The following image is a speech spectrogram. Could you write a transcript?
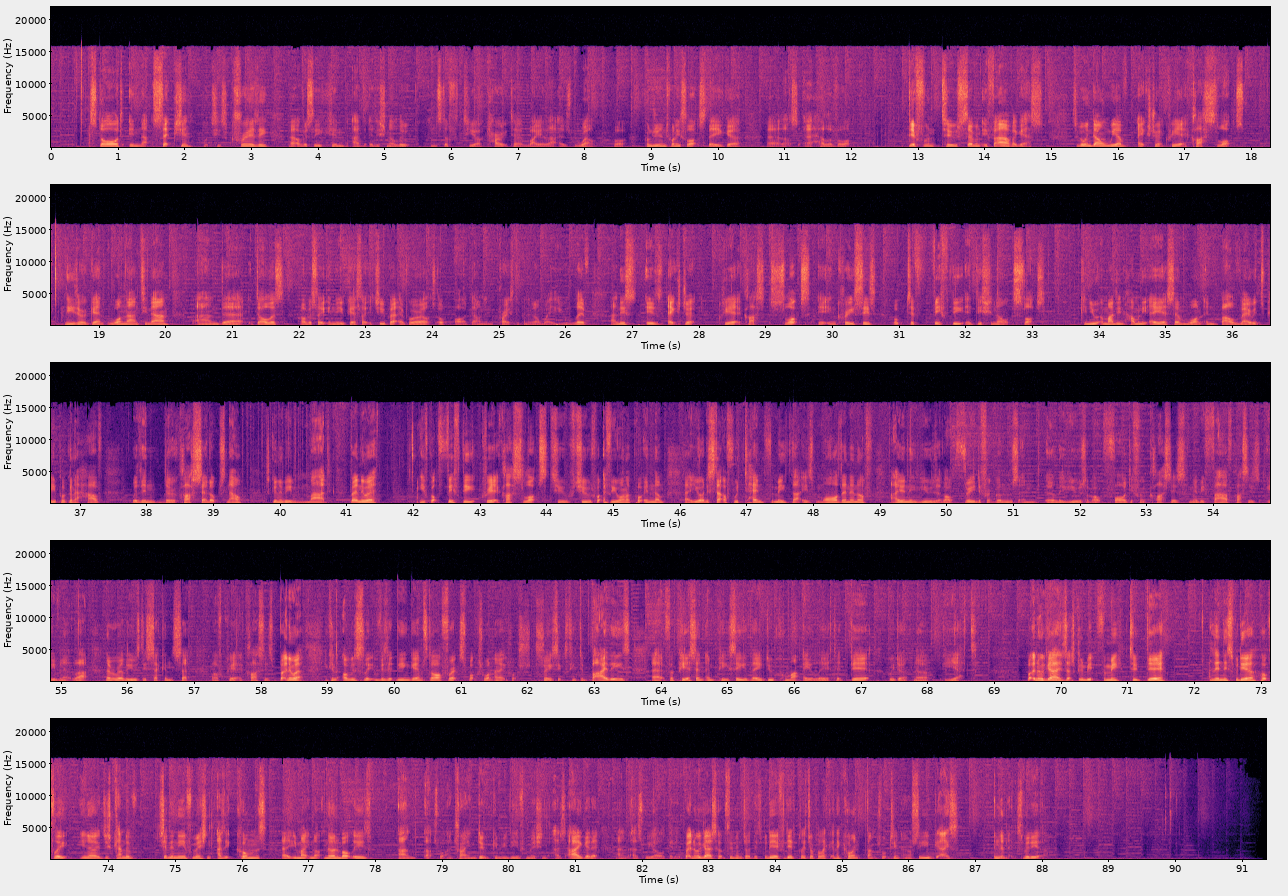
stored in that section, which is crazy. Uh, obviously, you can add additional loot and stuff to your character via that as well. But 120 slots, there you go. Uh, that's a hell of a lot different to 75 I guess. So going down we have extra create-a-class slots. These are again 199 and uh, dollars. Obviously in the UK slightly cheaper, everywhere else up or down in price depending on where you live. And this is extra create-a-class slots. It increases up to 50 additional slots. Can you imagine how many ASM1 and BAL variants people are going to have within their class setups now? It's going to be mad. But anyway, You've got 50 create-a-class slots to choose whatever you want to put in them. Uh, you already start off with 10. For me, that is more than enough. I only use about 3 different guns and only use about 4 different classes, maybe 5 classes even at that. Never really used the second set of creator classes. But anyway, you can obviously visit the in-game store for Xbox One and Xbox 360 to buy these. Uh, for PSN and PC, they do come at a later date. We don't know yet. But anyway guys, that's going to be it for me today in this video hopefully you know just kind of shedding the information as it comes. Uh, you might not know about these and that's what I try and do give you the information as I get it and as we all get it. But anyway guys hopefully you've enjoyed this video. If you did please drop a like and a comment. Thanks for watching and I'll see you guys in the next video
